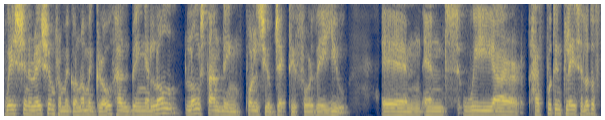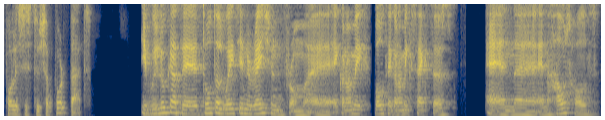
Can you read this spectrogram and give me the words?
waste generation from economic growth has been a long, long-standing policy objective for the EU. Um, and we are have put in place a lot of policies to support that. If we look at the total waste generation from uh, economic, both economic sectors and uh, and households,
